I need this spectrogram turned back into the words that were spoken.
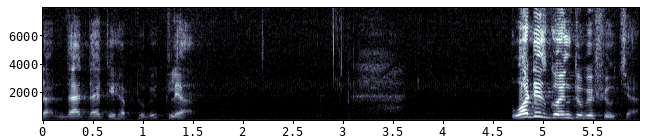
that, that, that you have to be clear. What is going to be future?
